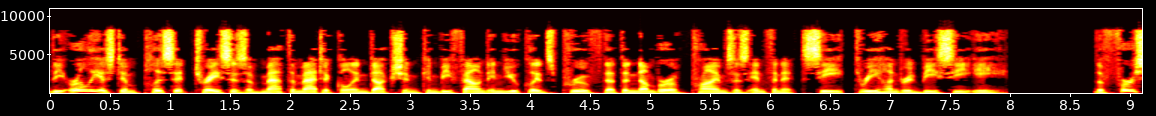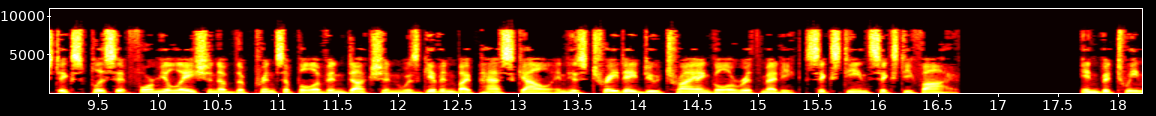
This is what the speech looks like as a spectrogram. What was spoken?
The earliest implicit traces of mathematical induction can be found in Euclid's proof that the number of primes is infinite c. 300 BCE. The first explicit formulation of the principle of induction was given by Pascal in his Traité du triangle arithmétique 1665. In between,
